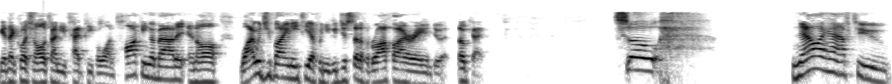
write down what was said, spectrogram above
I get that question all the time. You've had people on talking about it and all. Why would you buy an ETF when you could just set up a Roth IRA and do it? Okay. So now I have to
